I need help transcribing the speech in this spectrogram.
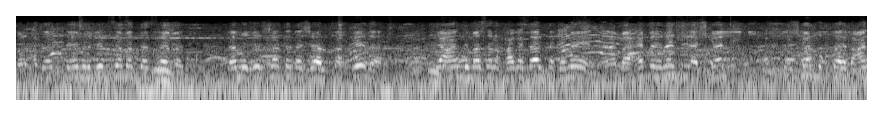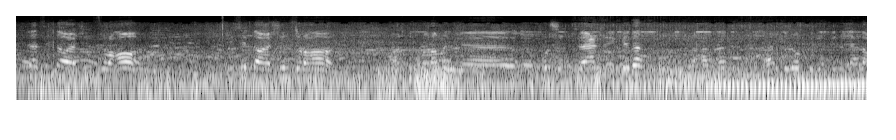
فحضرتك ده من غير ثبت ده ثبت. ده من غير شرطه ده شرطه كده. في عندي مثلا حاجة ثالثه كمان. أنا بحب انزل اشكال اشكال مختلفة. عندي ده 26 سرعات في 26 سرعات برضه فرامل آه، فرش قطاع زي كده. حضرتك برضه look زي كده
